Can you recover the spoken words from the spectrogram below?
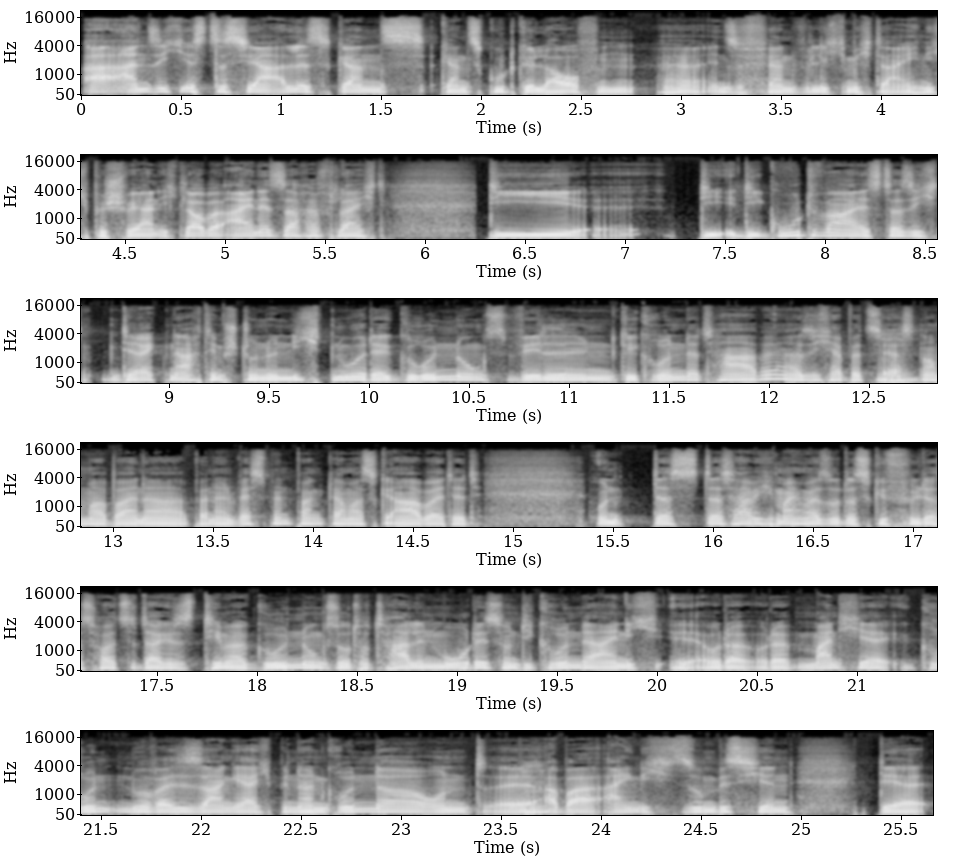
An sich ist das ja alles ganz, ganz gut gelaufen. Äh, insofern will ich mich da eigentlich nicht beschweren. Ich glaube, eine Sache vielleicht, die, die, die gut war, ist, dass ich direkt nach dem Stunde nicht nur der Gründungswillen gegründet habe. Also ich habe jetzt mhm. erst nochmal bei einer, bei einer Investmentbank damals gearbeitet. Und das, das habe ich manchmal so das Gefühl, dass heutzutage das Thema Gründung so total in Mode ist und die Gründer eigentlich, äh, oder, oder manche gründen nur, weil sie sagen, ja, ich bin dann Gründer und äh, mhm. aber eigentlich so ein bisschen der,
